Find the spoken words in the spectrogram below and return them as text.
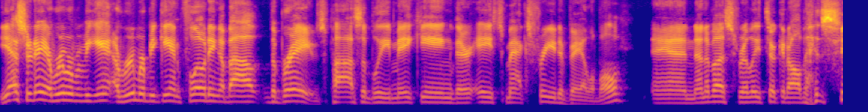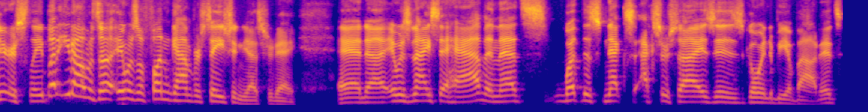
Yesterday, a rumor began a rumor began floating about the Braves possibly making their ace Max Fried available, and none of us really took it all that seriously. But you know, it was a it was a fun conversation yesterday, and uh, it was nice to have. And that's what this next exercise is going to be about. It's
